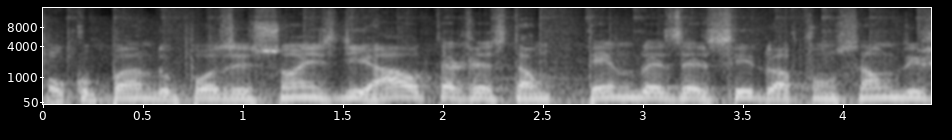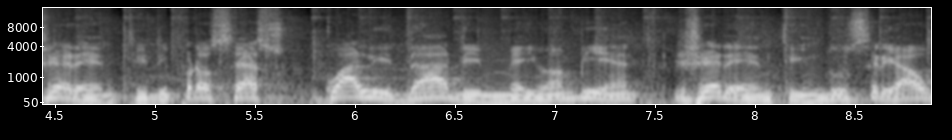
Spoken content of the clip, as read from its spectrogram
ocupando posições de alta gestão, tendo exercido a função de gerente de processo, qualidade e meio ambiente, gerente industrial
